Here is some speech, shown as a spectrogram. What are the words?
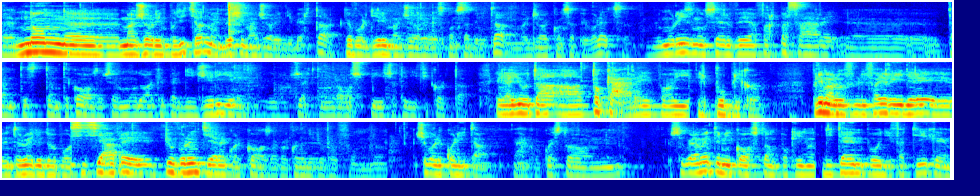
Eh, non eh, maggiore imposizione, ma invece maggiore libertà, che vuol dire maggiore responsabilità, maggiore consapevolezza. L'umorismo serve a far passare eh, tante, tante cose, c'è un modo anche per digerire certi rospi, certe difficoltà e aiuta a toccare poi il pubblico prima lo, li fai ridere e eventualmente dopo si, si apre più volentieri a qualcosa, qualcosa di più profondo. Ci vuole qualità, ecco, questo mm, sicuramente mi costa un pochino di tempo e di fatiche,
